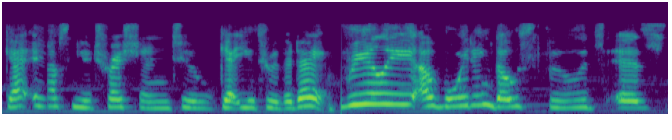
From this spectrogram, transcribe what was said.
get enough nutrition to get you through the day. Really avoiding those foods is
